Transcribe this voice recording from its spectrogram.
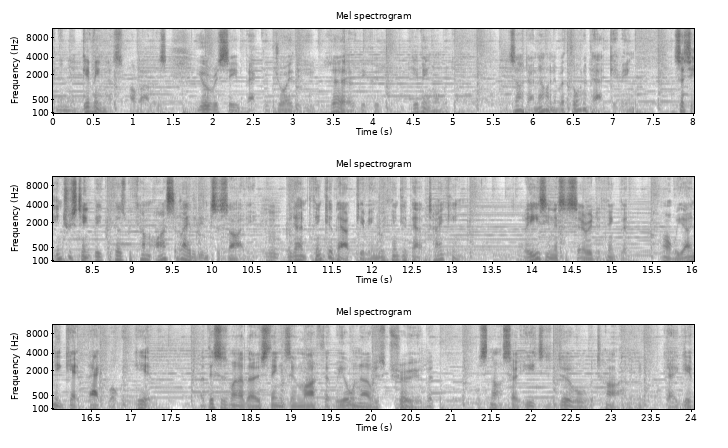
and in the givingness of others, you'll receive back the joy that you deserve because you're giving all the time. He said, I don't know. I never thought about giving. So it's interesting because we become isolated in society. Hmm. We don't think about giving. We think about taking. It's not easy necessarily to think that, oh, we only get back what we give. But this is one of those things in life that we all know is true, but it's not so easy to do all the time. Okay, give.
